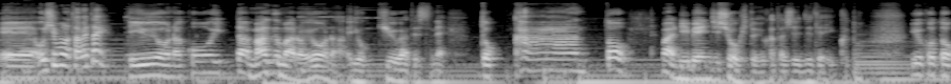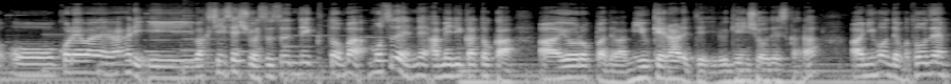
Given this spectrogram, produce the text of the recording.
えー、美味しいもの食べたいっていうような、こういったマグマのような欲求がですね、ドッカーンと、まあ、リベンジ消費という形で出ていくということ。これはやはりワクチン接種が進んでいくと、まあ、もうすでにね、アメリカとかヨーロッパでは見受けられている現象ですから、日本でも当然、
